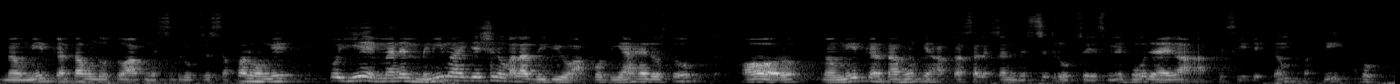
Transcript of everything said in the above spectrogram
मैं उम्मीद करता हूँ दोस्तों आप निश्चित रूप से सफल होंगे। तो ये मैंने मिनिमाइजेशन वाला वीडियो आपको दिया है दोस्तों। और मैं उम्मीद करता हूँ कि आपका सिलेक्शन निश्चित रूप से इसमें हो जाएगा। आपकी सीट एकदम पक्की होगी।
